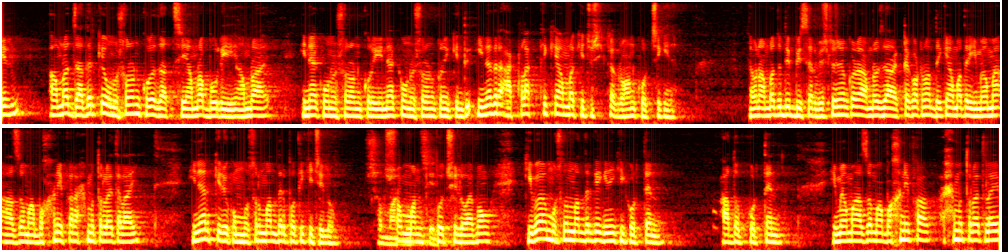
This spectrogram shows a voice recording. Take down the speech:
এর, আমরা যাদেরকে অনুসরণ করে যাচ্ছি, আমরা বলি, আমরা ইনাকে অনুসরণ করি, ইনাকে অনুসরণ করি, কিন্তু ইনাদের আখলাখ থেকে আমরা কিছু শিক্ষা গ্রহণ করছি কিনা? যেমন আমরা যদি বিচার বিশ্লেষণ করে, আমরা যে আরেকটা ঘটনা দেখি, আমাদের ইমামা আজম আবু হানিফা রহমতুল্লাহ তালাই ইনার কীরকম মুসলমানদের প্রতি কী ছিল? সম্মান ছিল। এবং কীভাবে মুসলমানদেরকে তিনি কী করতেন আদব করতেন? ইমাম আজম আবু হানিফা রহমতুল্লাহ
